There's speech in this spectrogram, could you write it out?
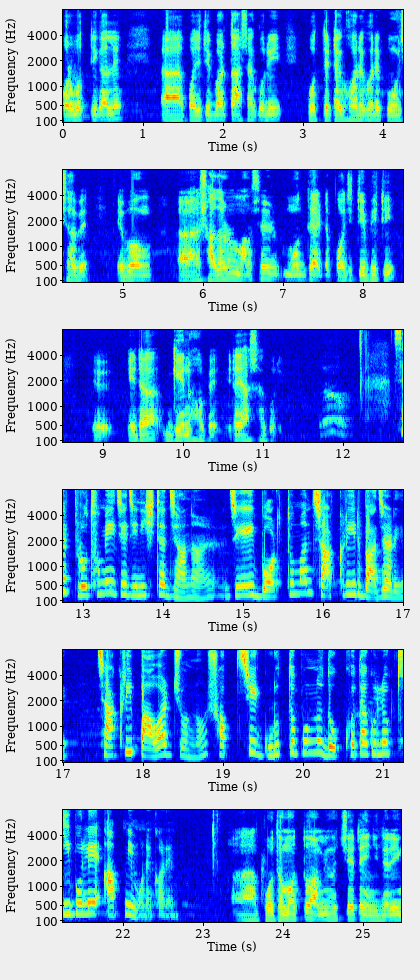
পরবর্তীকালে পজিটিভ বার্তা আশা করি প্রত্যেকটা ঘরে ঘরে পৌঁছাবে এবং সাধারণ মানুষের মধ্যে একটা পজিটিভিটি এটা গেন হবে, এটাই আশা করি। স্যার, প্রথমেই যে জিনিসটা জানার যে এই বর্তমান চাকরির বাজারে চাকরি পাওয়ার জন্য সবচেয়ে গুরুত্বপূর্ণ দক্ষতাগুলো কি বলে আপনি মনে করেন? প্রথমত আমি হচ্ছে একটা ইঞ্জিনিয়ারিং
